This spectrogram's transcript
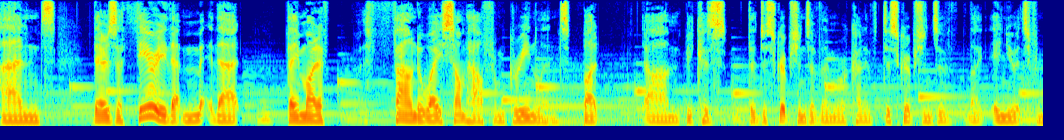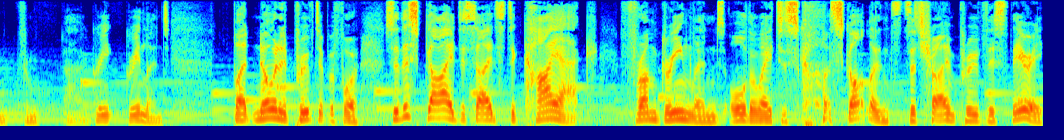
and there's a theory that that they might have found a way somehow from Greenland, but um, because the descriptions of them were kind of descriptions of like Inuits from from uh, Greenland, but no one had proved it before. So this guy decides to kayak from Greenland all the way to Sc- Scotland to try and prove this theory.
